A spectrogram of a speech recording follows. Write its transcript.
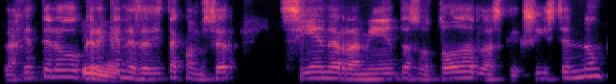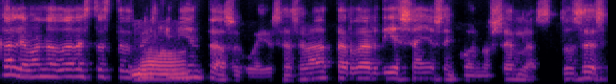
la gente luego cree que necesita conocer 100 herramientas o todas las que existen, nunca le van a dar a estas 3.500, no. güey. O sea, se van a tardar 10 años en conocerlas. Entonces,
